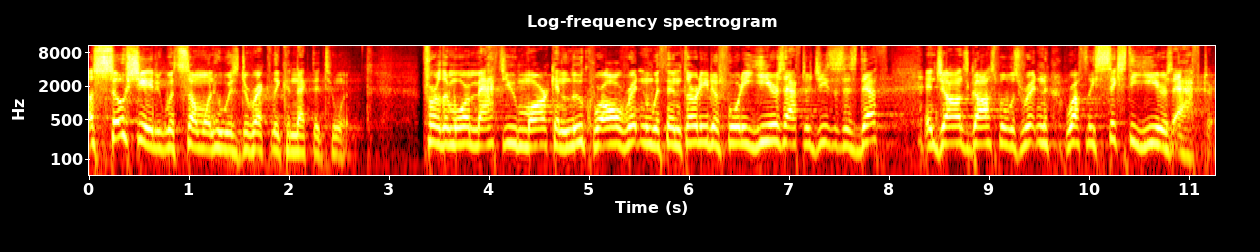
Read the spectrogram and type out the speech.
associated with someone who was directly connected to him. Furthermore, Matthew, Mark, and Luke were all written within 30 to 40 years after Jesus' death, and John's Gospel was written roughly 60 years after.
